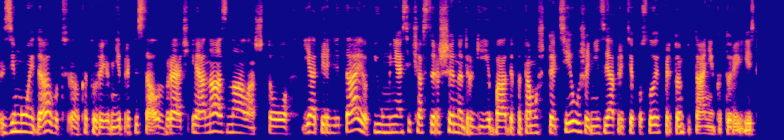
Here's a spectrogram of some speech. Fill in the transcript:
зимой, да, вот, э, которые мне прописал врач, и она знала, что я перелетаю, и у меня сейчас совершенно другие БАДы, потому что те уже нельзя при тех условиях, при том питании, которые есть.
